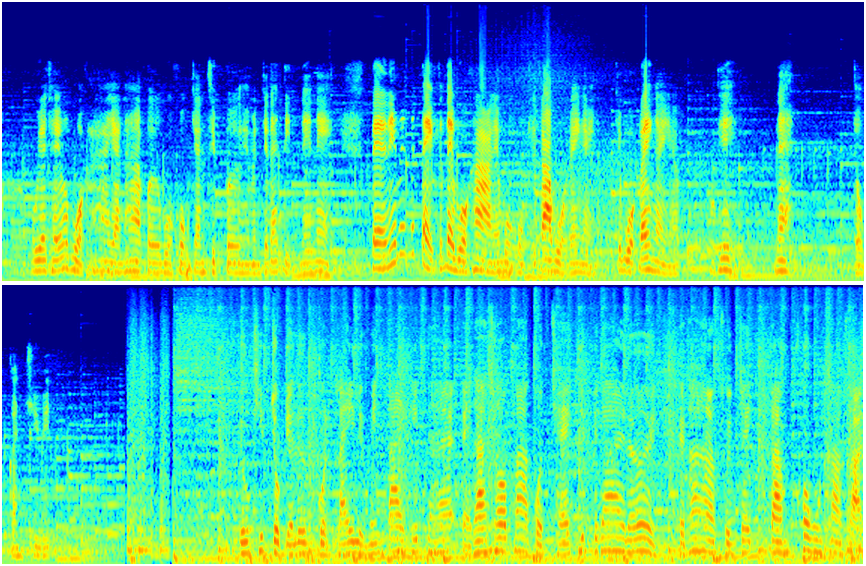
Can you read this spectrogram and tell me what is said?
ๆกูจะใช้ว่าบวก 5 ยัน 5 เปอร์ บวก 6 ยัน 10 เปอร์ให้มันจะได้ติดแน่ๆ แต่นี่ไม่ไม่แตกตั้งแต่บวก 5 เนี่ย บวก 6 จะกล้าบวกได้ไง จะบวกได้ไงครับ โอเค แน่ จบกันชีวิต ดูคลิปจบอย่าลืมกดไลค์หรือเมนใต้คลิปนะฮะ แต่ถ้าชอบมากกดแชร์คลิปไปได้เลย แต่ถ้าหากสนใจติดตามข้อมูลข่าวสาร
